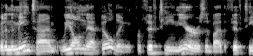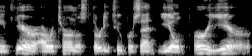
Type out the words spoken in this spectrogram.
But in the meantime, we own that building for 15 years. And by the 15th year, our return was 32% yield per year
